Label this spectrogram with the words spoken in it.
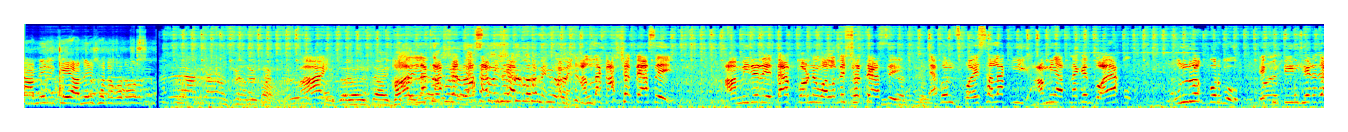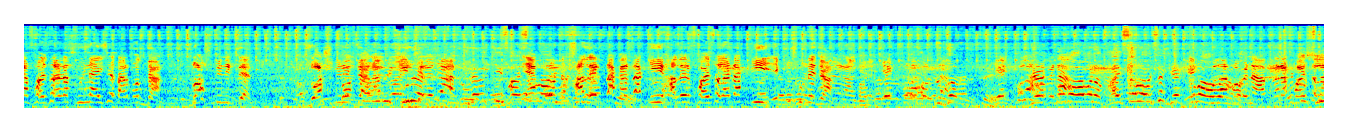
আমিরকে আমির সাথে কথা বলেন। আল্লাহ কার সাথে আছে? আমি শেয়ার করতে ওয়ালাদের সাথে আছে? আমিরের এখন ফয়সালা কি? আমি আপনাকে দয়া ক- অনুরোধ করব একটু তিন ছেড়ে যা ফয়সালাটা শুনে আইসে তারপর যান। দশ মিনিট দেন। দশ মিনিট যান আপনি তিন ছেড়ে যান। এখন হালের টাকাটা কি হালের ফয়সালাটা কি একটু শুনে যান। গেট খোলা হবে না। গেট খোলা হবে না। গেট খোলা হবে না। আপনারা ফয়সালা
